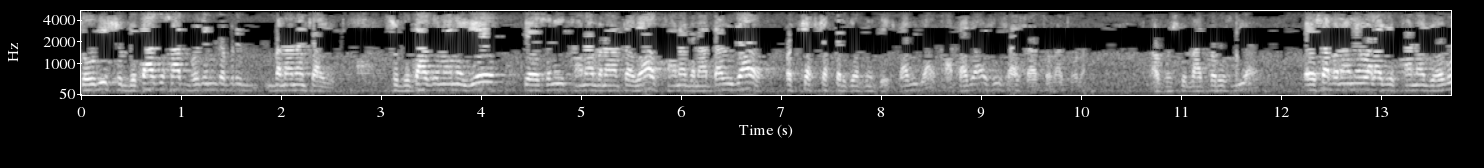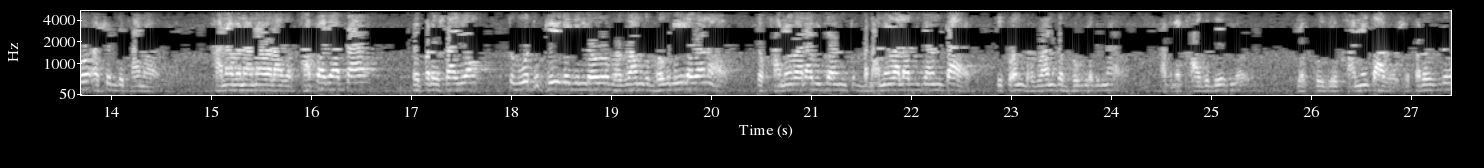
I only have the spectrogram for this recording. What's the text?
तो भी शुद्धता के साथ भोजन का बनाना चाहिए। शुद्धता के मैंने ये कि ऐसे नहीं खाना बनाता जाए, खाना बनाता भी जाए और चक चक करके अपने देखता भी जाए, खाता जाए, उसी साथ साथ थोड़ा थोड़ा। और उसके बाद परोस दिया ऐसा बनाने वाला जो खाना जो है वो अशुद्ध खाना खाना बनाने वाला अगर खाता जाता है तो परोसा गया तो वो तो ठीक है, जिन लोगों को भगवान को भोग नहीं लगाना है तो खाने वाला भी जानता, बनाने वाला भी जानता है कि कौन भगवान का भोग लगना है। अपने खा के देख लो, जब कोई जो खाने का वैसे परोस दो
